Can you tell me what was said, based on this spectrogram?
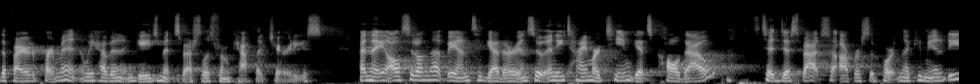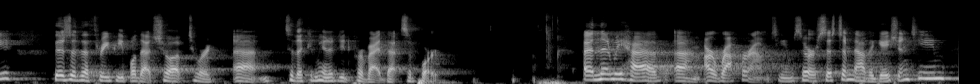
the fire department, and we have an engagement specialist from Catholic Charities. And they all sit on that van together. And so anytime our team gets called out to dispatch to offer support in the community, those are the three people that show up to, our, um, to the community to provide that support. And then we have um, our wraparound team. So our system navigation team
